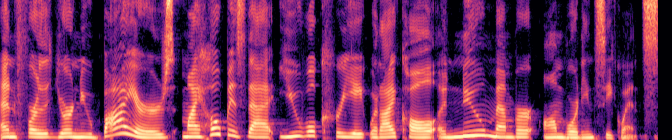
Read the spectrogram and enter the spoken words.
And for your new buyers, my hope is that you will create what I call a new member onboarding sequence.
